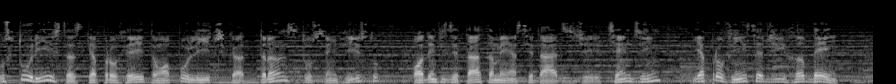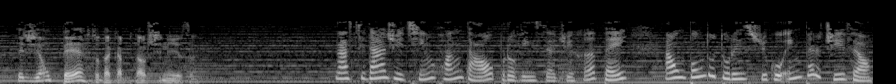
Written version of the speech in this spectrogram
os turistas que aproveitam a política trânsito sem visto podem visitar também as cidades de Tianjin e a província de Hebei, região perto da capital chinesa. Na cidade de Qinhuangdao, província de Hebei, há um ponto turístico imperdível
